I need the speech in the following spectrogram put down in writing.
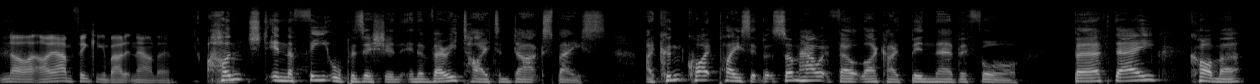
No, I, I am thinking about it now, though. Hunched in the fetal position in a very tight and dark space. I couldn't quite place it, but somehow it felt like I'd been there before. Birthday, comma,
